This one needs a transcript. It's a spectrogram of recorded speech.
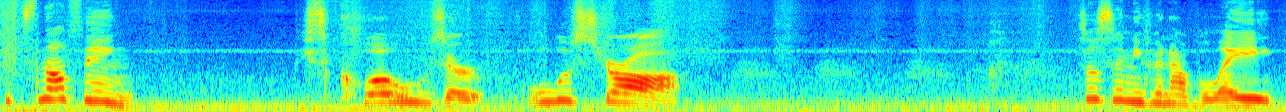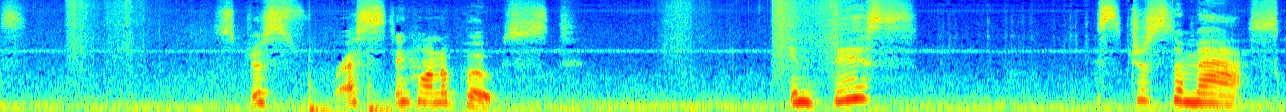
it's nothing. These clothes are full of straw. It doesn't even have legs. It's just resting on a post. And this is just a mask.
